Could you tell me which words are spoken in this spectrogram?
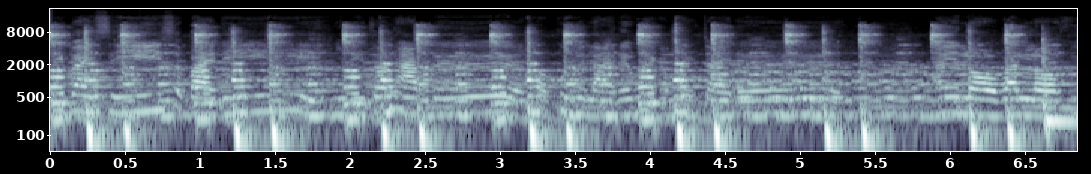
สบายสีสบายดียินดีต้อนรับเด้อขอบคุณเวลาเด้อไว้กับ love, I love.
